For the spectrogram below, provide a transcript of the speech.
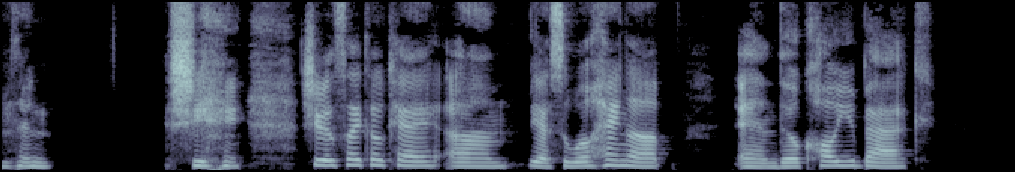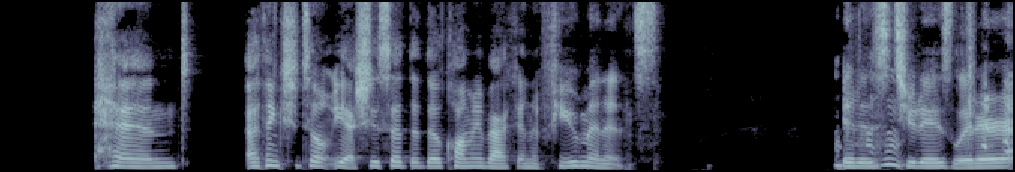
And then she she was like, "Okay, um, yeah, so we'll hang up, and they'll call you back." And I think she told yeah, she said that they'll call me back in a few minutes. It is two days later.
